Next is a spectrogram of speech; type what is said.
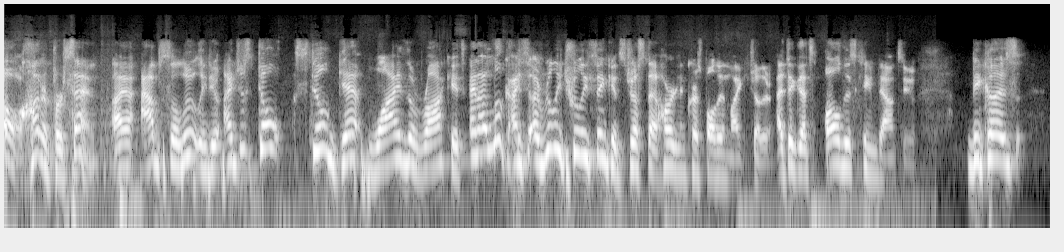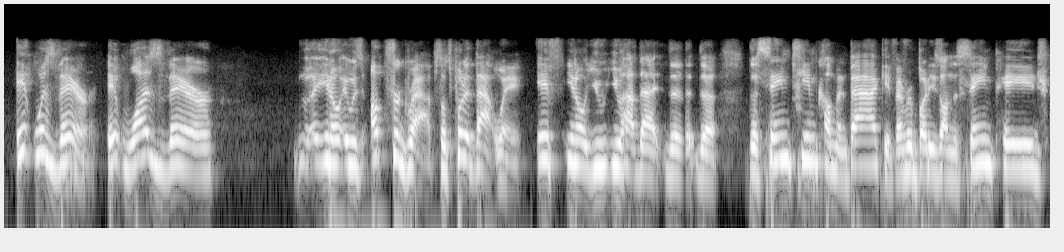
Oh, 100%. I absolutely do. I just don't still get why the Rockets. And I look, I, I really truly think it's just that Harden and Chris Paul didn't like each other. I think that's all this came down to. Because it was there. It was there. You know, it was up for grabs. Let's put it that way. If, you know, you you have that the the the same team coming back, if everybody's on the same page,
